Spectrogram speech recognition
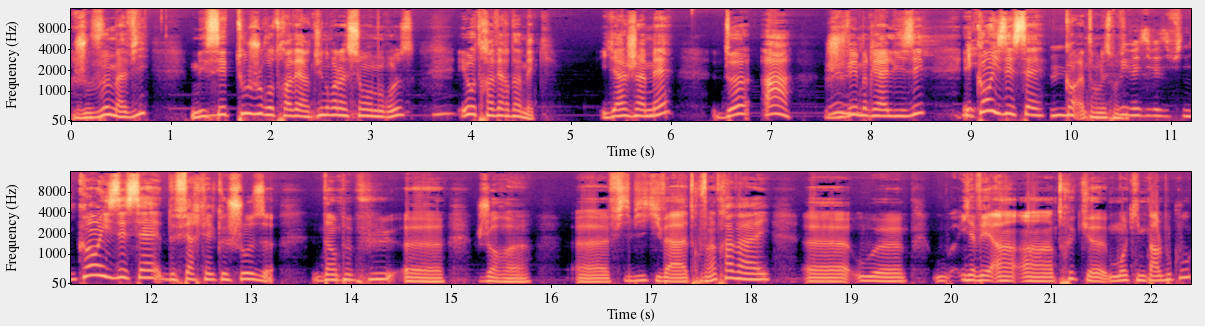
je veux ma vie mais c'est toujours au travers d'une relation amoureuse Mm. et au travers d'un mec il y a jamais de ah je Oui, vais oui. me réaliser et quand ils essaient Mm. quand attends laisse-moi Oui, vas-y, vas-y, finis. quand ils essaient de faire quelque chose d'un peu plus euh, genre euh, euh, Phoebe qui va trouver un travail euh, ou euh, il y avait un, un truc euh, moi qui me parle beaucoup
